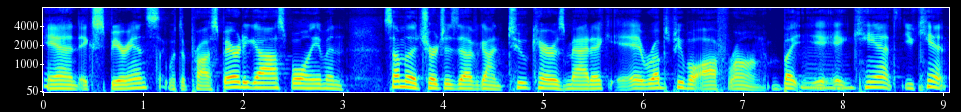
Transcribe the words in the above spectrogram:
and experience like with the prosperity gospel and even some of the churches that have gone too charismatic it rubs people off wrong. But Mm. it can't you can't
